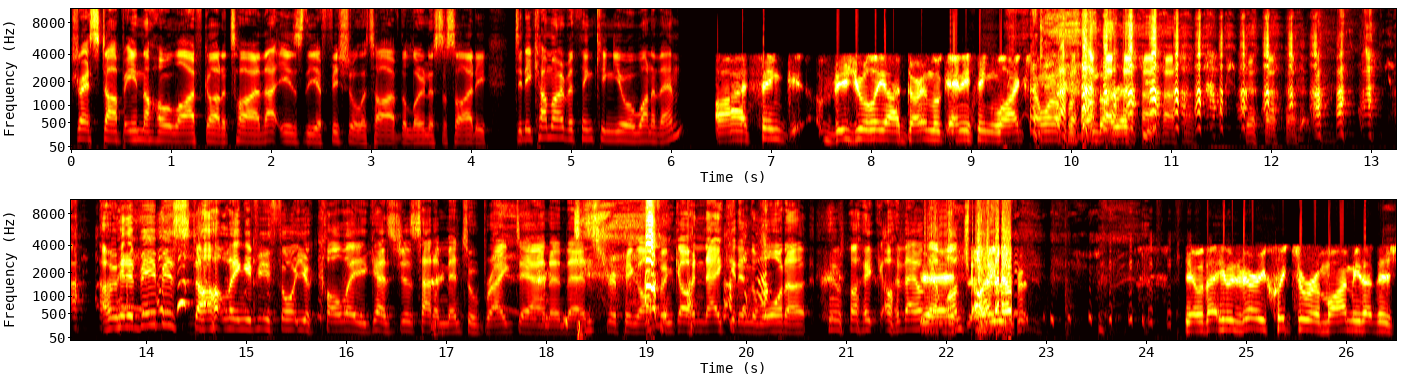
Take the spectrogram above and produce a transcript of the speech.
dressed up in the whole lifeguard attire. That is the official attire of the Lunar Society. Did he come over thinking you were one of them? I think visually I don't look anything like someone off a Bondi Rescue. I mean, it'd be a bit startling if you thought your colleague has just had a mental breakdown and they're stripping off and going naked in the water. like, are they on their Yeah, lunch break? Know. Yeah, well, that, he was very quick to remind me that there's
